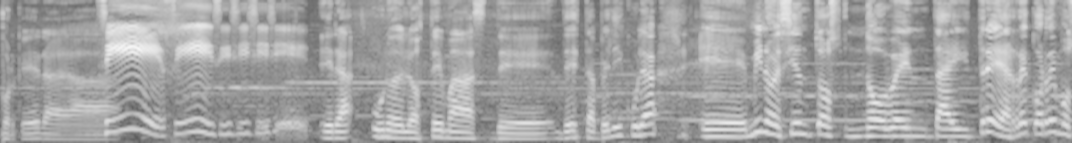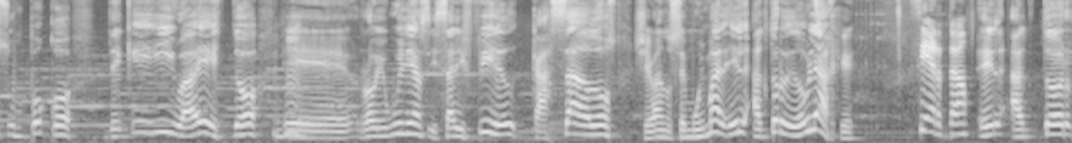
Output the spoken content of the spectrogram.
porque era Sí, sí, sí, sí, sí, sí. era uno de los temas de, de esta película. Eh, 1993, recordemos un poco de qué iba esto. Eh, Robin Williams y Sally Field, casados, llevándose muy mal. El actor de doblaje. Cierto. el actor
